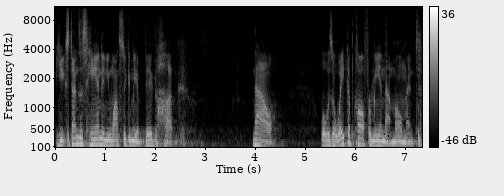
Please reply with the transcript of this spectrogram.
he extends his hand and he wants to give me a big hug. Now, what was a wake up call for me in that moment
